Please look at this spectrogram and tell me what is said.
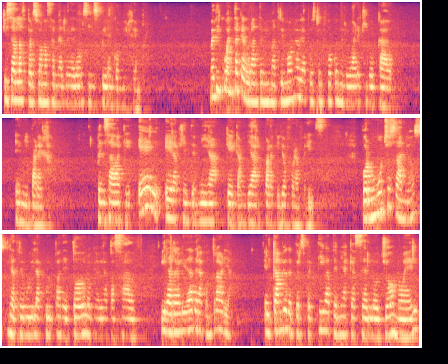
quizás las personas a mi alrededor se inspiren con mi ejemplo. Me di cuenta que durante mi matrimonio había puesto el foco en el lugar equivocado, en mi pareja. Pensaba que él era quien tenía que cambiar para que yo fuera feliz. Por muchos años le atribuí la culpa de todo lo que había pasado y la realidad era contraria el cambio de perspectiva tenía que hacerlo yo, no él.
